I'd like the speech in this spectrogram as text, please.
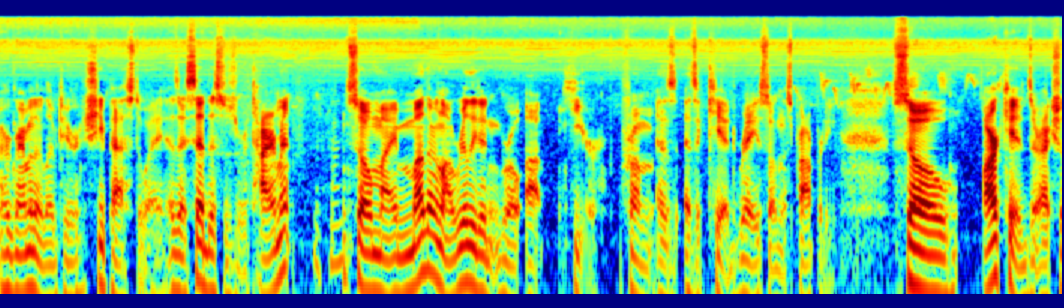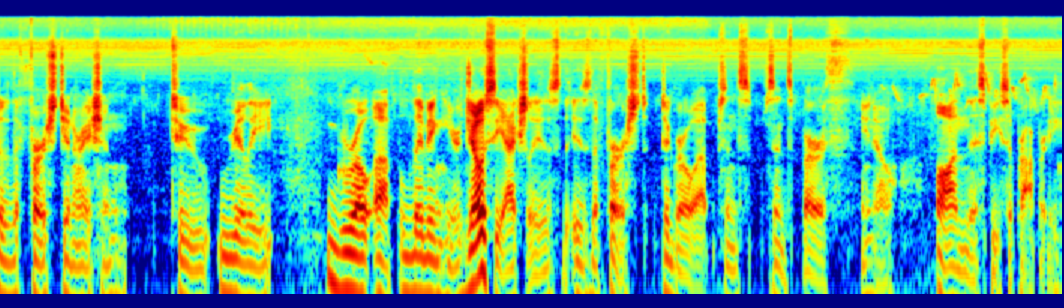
her grandmother lived here. She passed away. As I said, this was retirement. So my mother-in-law really didn't grow up here from as as a kid raised on this property. So our kids are actually the first generation to really grow up living here. Josie actually is is the first to grow up since since birth, you know, on this piece of property.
